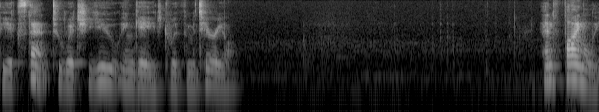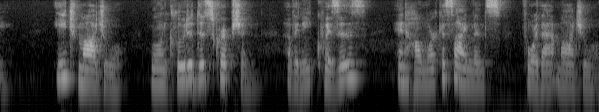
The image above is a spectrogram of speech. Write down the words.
the extent to which you engaged with the material. And finally, each module will include a description of any quizzes and homework assignments for that module.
